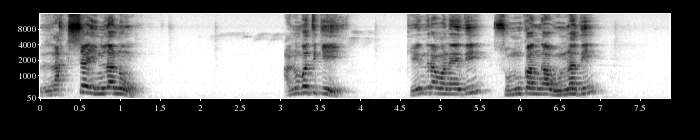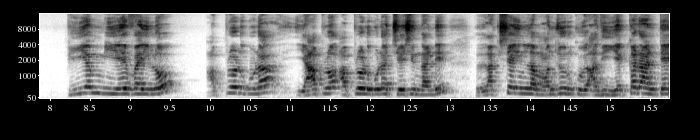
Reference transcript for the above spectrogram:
లక్ష ఇండ్లను అనుమతికి కేంద్రం అనేది సుముఖంగా ఉన్నది. పిఎంఏవైలో అప్లోడ్ కూడా యాప్లో అప్లోడ్ కూడా చేసిందండి. లక్ష ఇండ్ల మంజూరుకు అది ఎక్కడ అంటే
